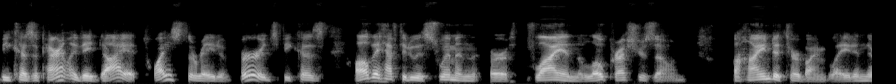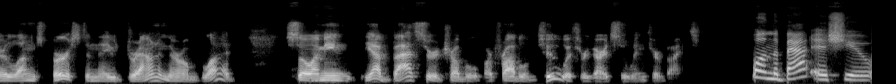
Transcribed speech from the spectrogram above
because apparently they die at twice the rate of birds because all they have to do is swim in or fly in the low pressure zone behind a turbine blade and their lungs burst and they drown in their own blood. So I mean, yeah, bats are a trouble or problem too with regards to wind turbines. Well, in the bat issue,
